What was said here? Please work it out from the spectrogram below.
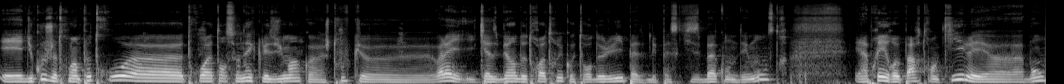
Et du coup, je le trouve un peu trop, euh, trop attentionné avec les humains, quoi. Je trouve que, voilà, il casse bien deux trois trucs autour de lui, parce, qu'il se bat contre des monstres. Et après, il repart tranquille. Et bon,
